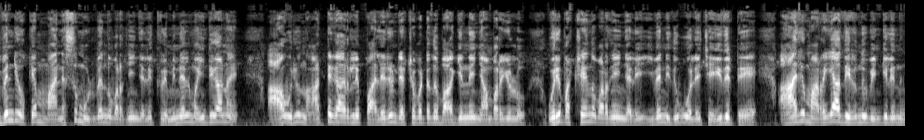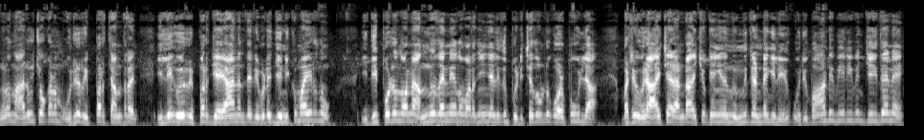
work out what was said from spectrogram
ഇവന്റെയൊക്കെ മനസ്സ് മുഴുവൻ എന്ന് പറഞ്ഞു കഴിഞ്ഞാൽ ക്രിമിനൽ മൈൻഡ് മൈൻഡാണ് ആ ഒരു നാട്ടുകാരിൽ പലരും രക്ഷപ്പെട്ടത് ഭാഗ്യെന്നേ ഞാൻ പറയുള്ളൂ. ഒരു പക്ഷേ എന്ന് പറഞ്ഞു കഴിഞ്ഞാൽ ഇവൻ ഇതുപോലെ ചെയ്തിട്ട് ആരും അറിയാതിരുന്നുവെങ്കിൽ നിങ്ങളൊന്ന് ആലോചിച്ച് നോക്കണം. ഒരു റിപ്പർ ചന്ദ്രൻ ഇല്ലെങ്കിൽ ഒരു റിപ്പർ ജയാനന്ദൻ ഇവിടെ ജനിക്കുമായിരുന്നു. ഇതിപ്പോഴും എന്ന് പറഞ്ഞാൽ അന്ന് തന്നെ എന്ന് പറഞ്ഞു കഴിഞ്ഞാൽ ഇത് പിടിച്ചതുകൊണ്ട് കുഴപ്പമില്ല. പക്ഷേ ഒരാഴ്ച രണ്ടാഴ്ചയൊക്കെ ഇങ്ങനെ നിന്നിട്ടുണ്ടെങ്കിൽ ഒരുപാട് പേര് ഇവൻ ചെയ്തേനെ.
